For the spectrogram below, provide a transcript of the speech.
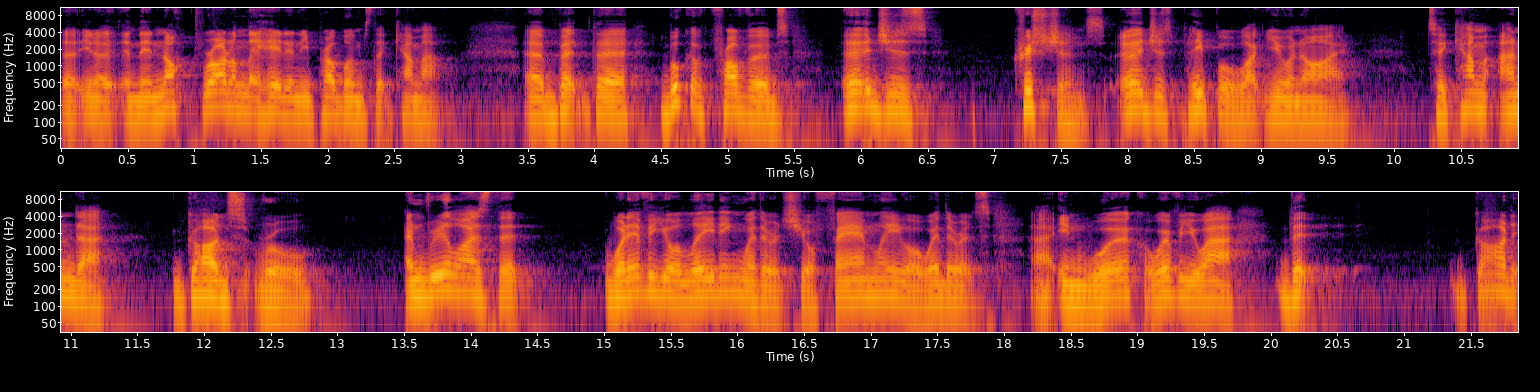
Uh, you know, and they're knocked right on the head any problems that come up. Uh, but the book of Proverbs urges Christians, urges people like you and I to come under God's rule and realize that whatever you're leading, whether it's your family or whether it's uh, in work or wherever you are, that God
